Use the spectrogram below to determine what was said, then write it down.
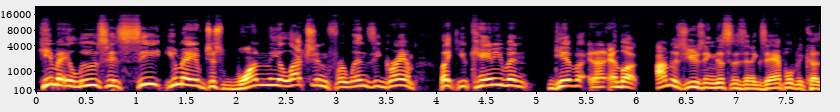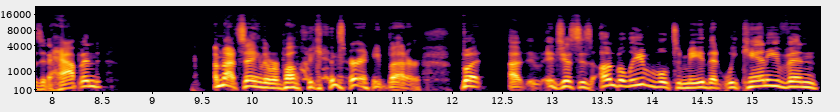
he may lose his seat. You may have just won the election for Lindsey Graham. Like you can't even give. And, and look, I'm just using this as an example because it happened. I'm not saying the Republicans are any better, but uh, it just is unbelievable to me that we can't even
